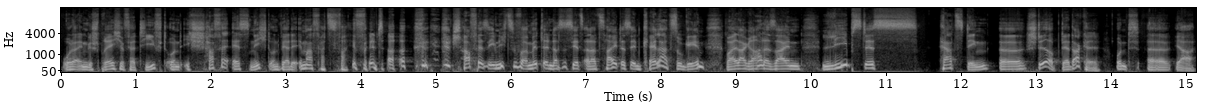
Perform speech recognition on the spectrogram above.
oder in Gespräche vertieft und ich schaffe es nicht und werde immer verzweifelter, schaffe es ihm nicht zu vermitteln, dass es jetzt an der Zeit ist, in den Keller zu gehen, weil da gerade sein liebstes Herzding äh, stirbt, der Dackel. Und äh, ja,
